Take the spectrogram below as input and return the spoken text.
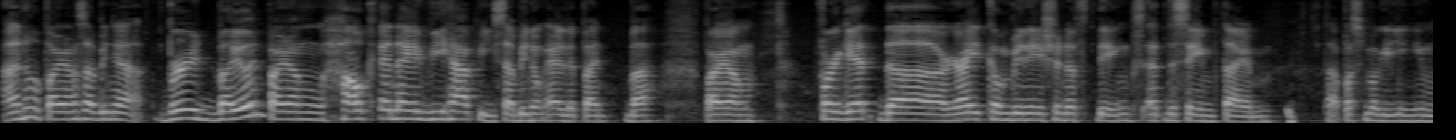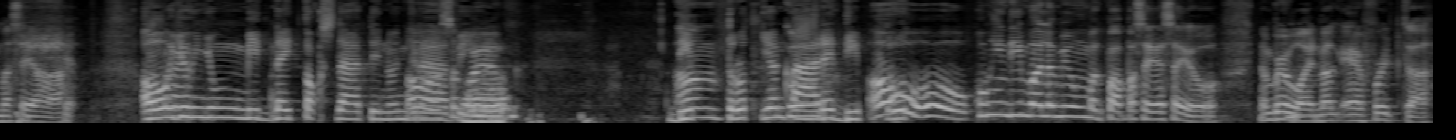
ano, parang sabi niya, bird ba yun? Parang, how can I be happy? Sabi nung elephant ba? Parang, forget the right combination of things at the same time. Tapos magiging masaya ka. Oh, so, yung yung midnight talks natin noon, oh, grabe. So parang, deep um, truth yun, kung, pare, deep oh, truth. Oo, oh, kung hindi mo alam yung magpapasaya sa'yo, number one, mag-effort ka.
